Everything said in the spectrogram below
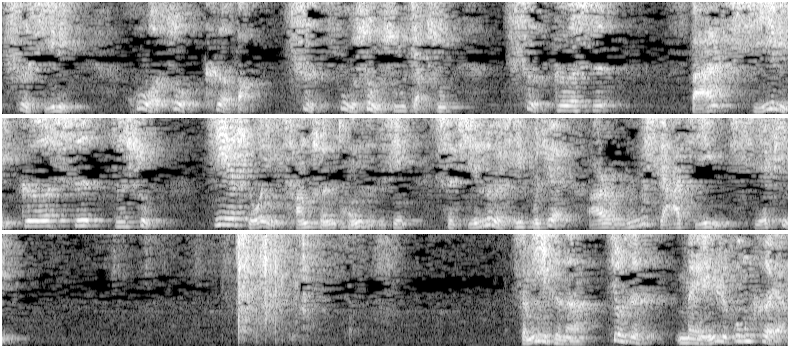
次习礼，或作课访，次复诵书讲书，次歌诗。凡习礼歌诗之术，皆所以长存童子之心。使其乐习不倦，而无暇给予邪僻。什么意思呢？就是每日功课呀，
